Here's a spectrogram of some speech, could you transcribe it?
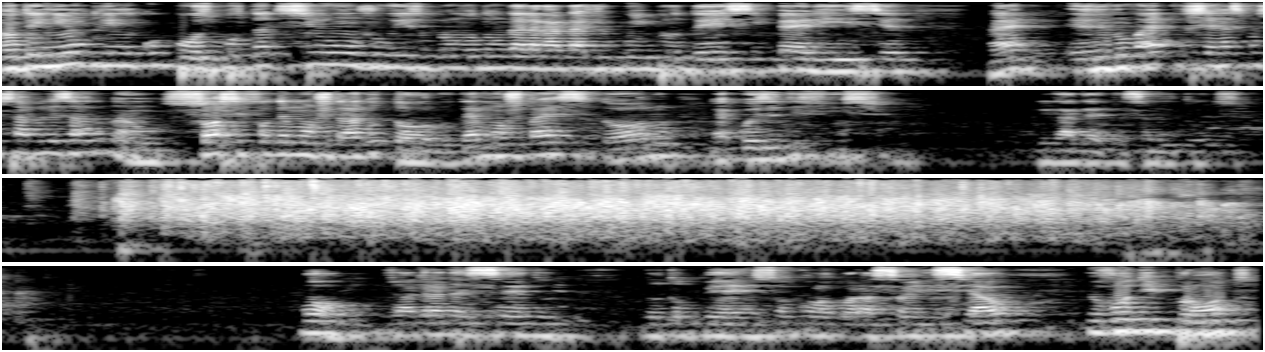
Não tem nenhum crime culposo. Portanto, se um juiz, um promotor, um delegado agiu com imprudência, imperícia, né, ele não vai ser responsabilizado, não. Só se for demonstrado o dolo. Demonstrar esse dolo é coisa difícil. Obrigado a atenção de todos. Bom, já agradecendo Dr. Pierre sua colaboração inicial. Eu vou de pronto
